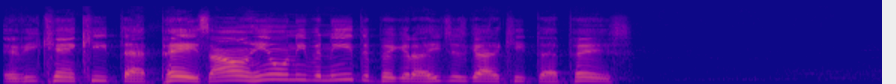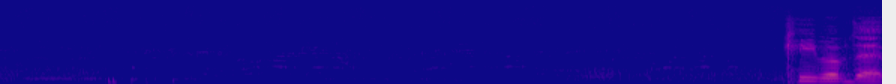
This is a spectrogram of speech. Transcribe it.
If he can't keep that pace, I don't. He don't even need to pick it up. He just got to keep that pace. Keep up that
